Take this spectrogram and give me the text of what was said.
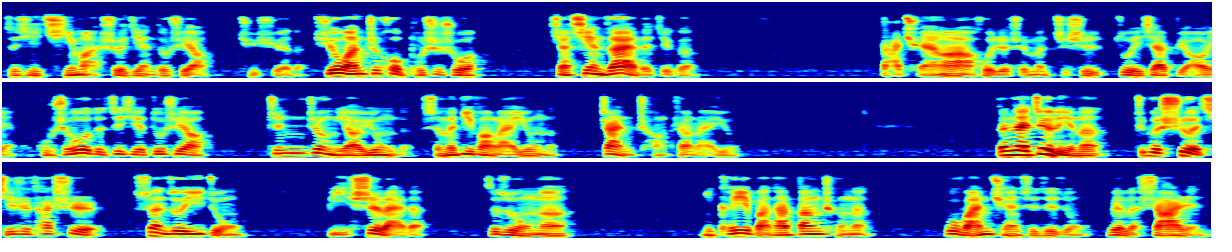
这些骑马射箭都是要去学的。学完之后，不是说像现在的这个打拳啊或者什么，只是做一下表演。古时候的这些都是要。真正要用的什么地方来用呢？战场上来用。但在这里呢，这个射其实它是算作一种比试来的。这种呢，你可以把它当成呢，不完全是这种为了杀人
